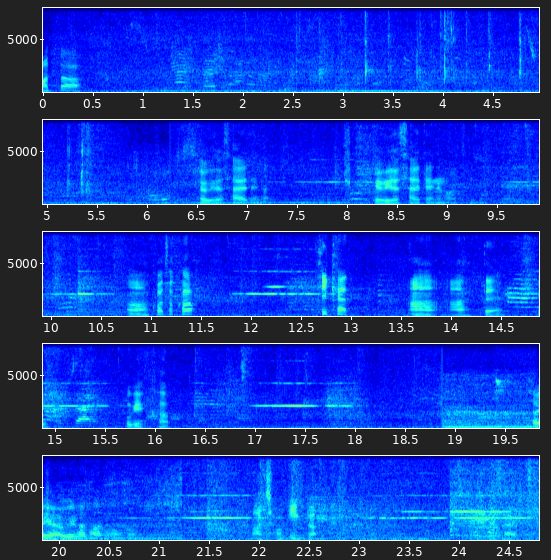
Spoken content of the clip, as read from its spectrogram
맞다. 여기서 사야 되나? 여기서 사야 되는 것 같은데. 어, 코토카? 티켓? 아, 아, 네. 오케이, 카. 자기가 여기서 사는 건가? 아, 저긴가? 여기 사야 되나?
